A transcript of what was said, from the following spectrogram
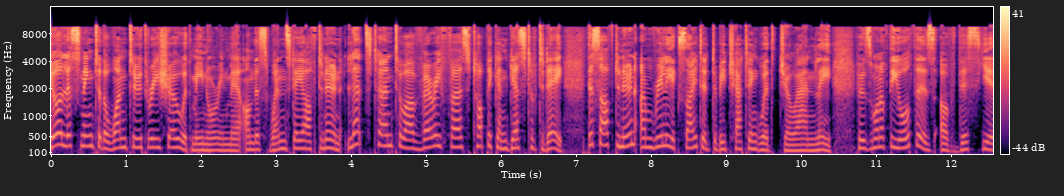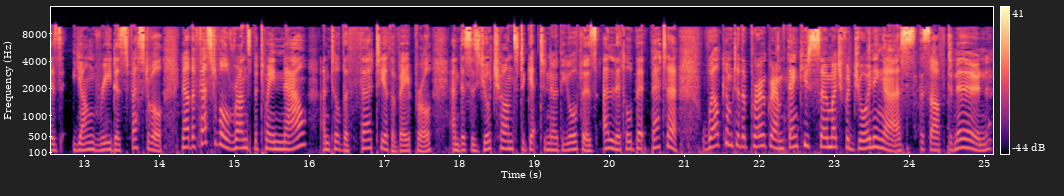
You're listening to the 123 show with me, Noreen Mir, on this Wednesday afternoon. Let's turn to our very first topic and guest of today. This afternoon, I'm really excited to be chatting with Joanne Lee, who's one of the authors of this year's Young Readers Festival. Now, the festival runs between now until the 30th of April, and this is your chance to get to know the authors a little bit better. Welcome to the program. Thank you so much for joining us this afternoon.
